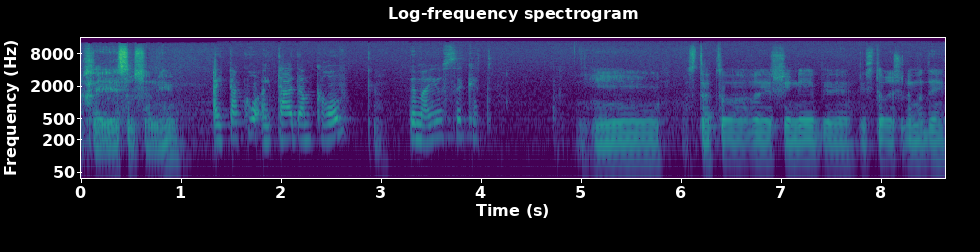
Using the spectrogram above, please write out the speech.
אחרי עשר שנים, הייתה, הייתה אדם קרוב? במה היא עוסקת? היא עשתה תואר אה, שני בהיסטוריה של המדעים.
